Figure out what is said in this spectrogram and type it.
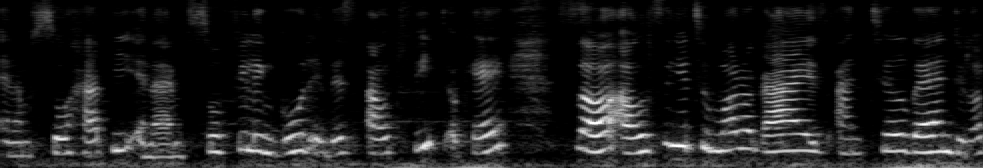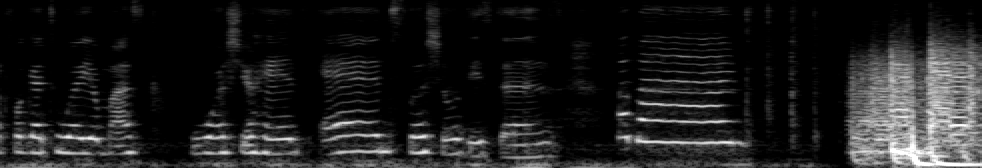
and i'm so happy and i'm so feeling good in this outfit okay? So i will see you tomorrow guys. Until then do not forget to wear your mask wash your hands and social distance. Bye bye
